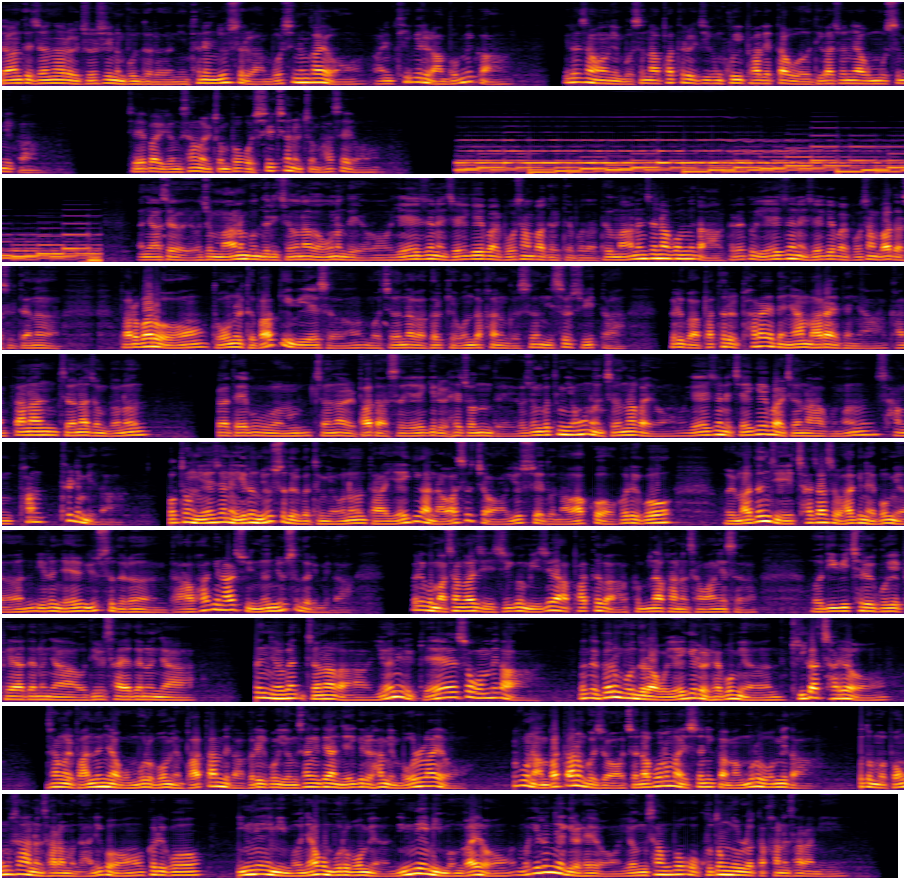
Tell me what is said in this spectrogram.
저한테 전화를 주시는 분들은 인터넷 뉴스를 안 보시는가요? 아니면 TV를 안 봅니까? 이런 상황에 무슨 아파트를 지금 구입하겠다고 어디가 좋냐고 묻습니까? 제발 영상을 좀 보고 실천을 좀 하세요. 안녕하세요. 요즘 많은 분들이 전화가 오는데요. 예전에 재개발 보상받을 때보다 더 많은 전화가 옵니다. 그래도 예전에 재개발 보상받았을 때는 바로 바로 돈을 더 받기 위해서 뭐 전화가 그렇게 온다 하는 것은 있을 수 있다. 그리고 아파트를 팔아야 되냐 말아야 되냐 간단한 전화 정도는 제가 대부분 전화를 받아서 얘기를 해줬는데 요즘 같은 경우는 전화가요. 예전에 재개발 전화하고는 상판 틀립니다. 보통 예전에 이런 뉴스들 같은 경우는 다 얘기가 나왔었죠. 뉴스에도 나왔고 그리고 얼마든지 찾아서 확인해 보면 이런 예- 뉴스들은 다 확인할 수 있는 뉴스들입니다. 그리고 마찬가지 지금 이제 아파트가 급락하는 상황에서 어디 위치를 구입해야 되느냐 어딜 사야 되느냐 이런 전화가 연일 계속 옵니다. 근데 그런 분들하고 얘기를 해보면 기가 차요. 영상을 봤느냐고 물어보면 봤답니다. 그리고 영상에 대한 얘기를 하면 몰라요. 결국은 안 봤다는 거죠. 전화번호만 있으니까 막 물어봅니다. 저도 뭐 봉사하는 사람은 아니고 그리고 닉네임이 뭐냐고 물어보면 닉네임이 뭔가요? 뭐 이런 얘기를 해요. 영상 보고 구독 눌렀다 하는 사람이.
